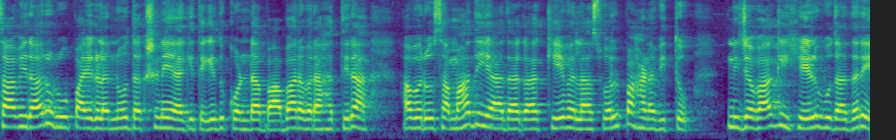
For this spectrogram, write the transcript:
ಸಾವಿರಾರು ರೂಪಾಯಿಗಳನ್ನು ದಕ್ಷಿಣೆಯಾಗಿ ತೆಗೆದುಕೊಂಡ ಬಾಬಾರವರ ಹತ್ತಿರ ಅವರು ಸಮಾಧಿಯಾದಾಗ ಕೇವಲ ಸ್ವಲ್ಪ ಹಣವಿತ್ತು. ನಿಜವಾಗಿ ಹೇಳುವುದಾದರೆ,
